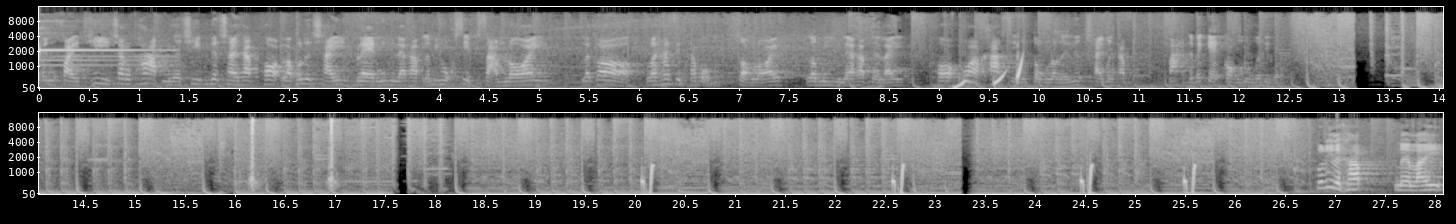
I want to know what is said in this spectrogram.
เป็นไฟที่ช่างภาพมืออาชีพเลือกใช้ครับ เพราะเราก็เลือกใช้แบรนด์นี้อยู่แล้วครับ แล้วมี 60 300 แล้วก็ 150 ครับผม 200 เรามีอยู่แล้วครับในไลท์เพราะว่าค่าสีมันตรงเราเลยเลือกใช้มันครับไปเดี๋ยวไปแกะกล่องดูกันดีกว่า ก็นี่เลยครับ ในไลท์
